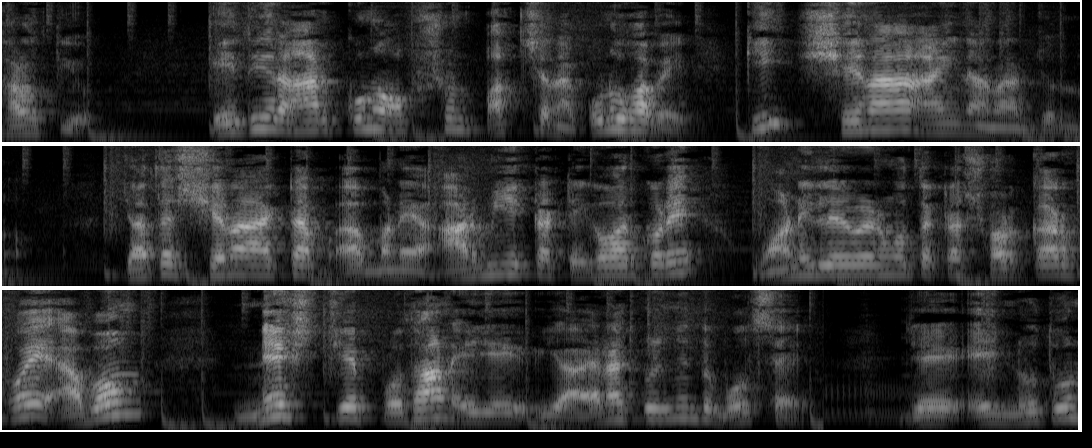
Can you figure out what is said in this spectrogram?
ভারতীয়। এদের আর কোনো অপশন পাচ্ছে না কোনোভাবে, কি? সেনা আইন আনার জন্য। যাতে সেনা একটা মানে আর্মি একটা টেক ওভার করে ওয়ান ইলেভেনের মতো একটা সরকার হয়ে এবং নেক্সট যে প্রধান, এই যে এনায়েত কিন্তু বলছে যে এই নতুন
